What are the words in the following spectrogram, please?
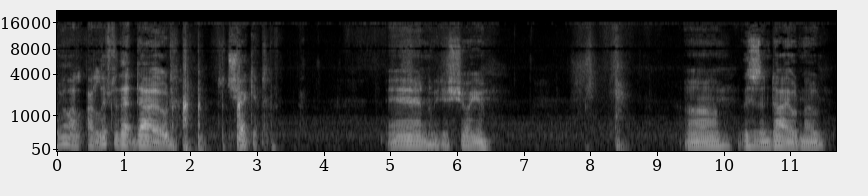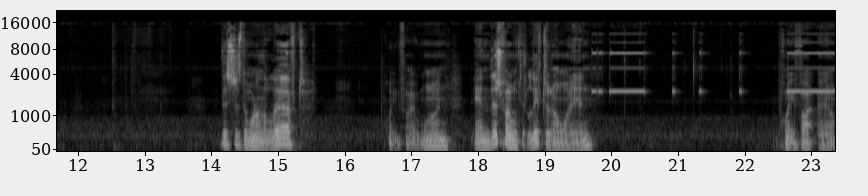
Well, I, I lifted that diode to check it. And let me just show you. Um, this is in diode mode. This is the one on the left, 0.51. And this one with it lifted on one end, 0.5, well,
